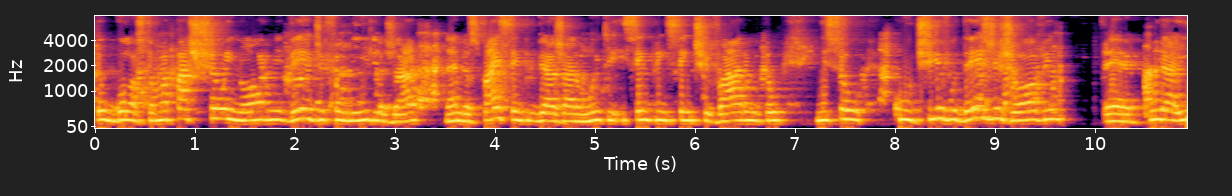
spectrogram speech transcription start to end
eu gosto, é uma paixão enorme, veio de família já, né? Meus pais sempre viajaram muito e sempre incentivaram, então, isso eu cultivo desde jovem é, por aí,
